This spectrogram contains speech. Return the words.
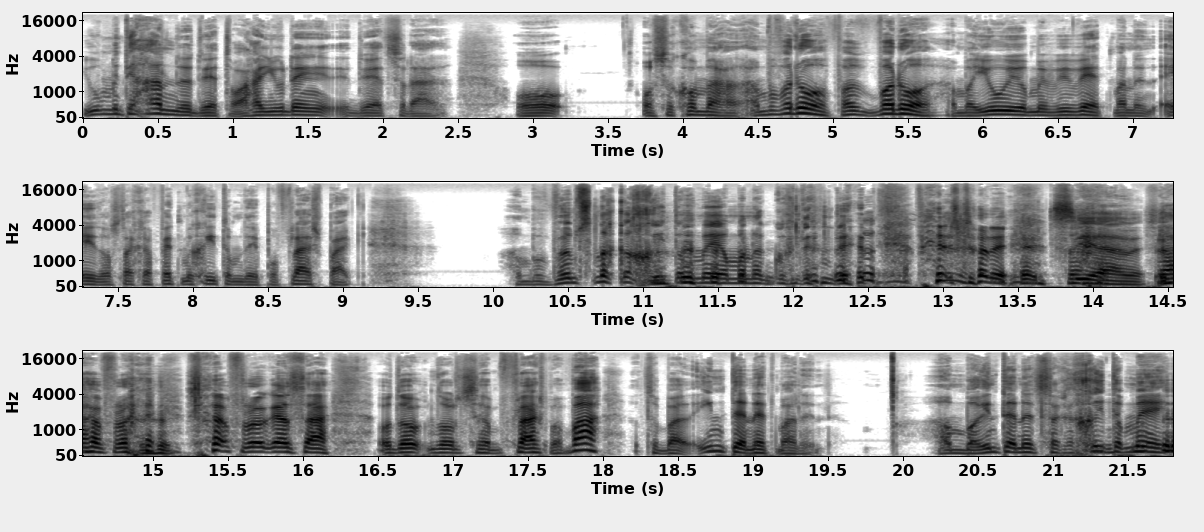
Jo men det är han, du vet vad, han gjorde, du vet sådär och och så kommer han, han bara vadå? Vad, vadå? Han bara jo jo men vi vet mannen, ey de snackar fett med skit om dig på Flashback han bara, vem snackar skit om mig om man har gått en det? Förstår du? Så, så, han frågar, så han frågar så här, och då, då så Flash bara, va? Så bara, internet mannen han bara internet snackar skit om mig!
